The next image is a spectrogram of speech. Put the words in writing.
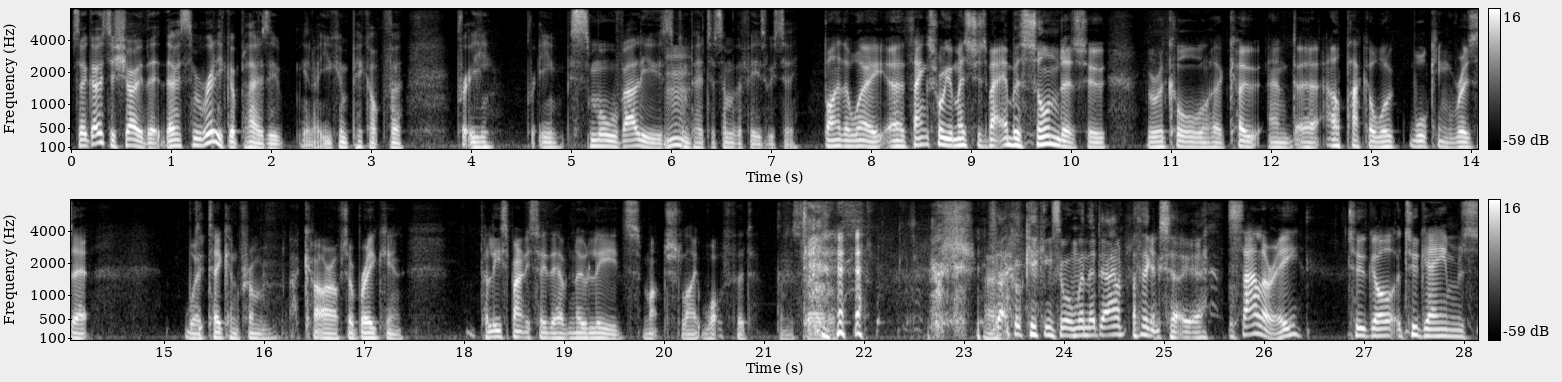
So it goes to show that there are some really good players who you know you can pick up for pretty pretty small values compared to some of the fees we see. By the way, uh, thanks for all your messages about Emma Saunders, who you recall her coat and uh, alpaca wa- walking rosette were taken from a car after a break-in. Police apparently say they have no leads, much like Watford themselves. Is that called kicking someone when they're down? I think so. Yeah. Salary, two goal, two games,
